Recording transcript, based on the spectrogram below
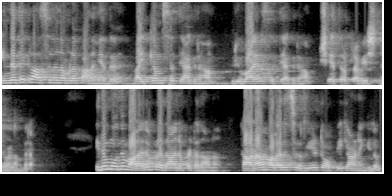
ഇന്നത്തെ ക്ലാസ്സിൽ നമ്മൾ പറഞ്ഞത് വൈക്കം സത്യാഗ്രഹം ഗുരുവായൂർ സത്യാഗ്രഹം ക്ഷേത്രപ്രവേശന വിളംബരം. ഇത് മൂന്നും വളരെ പ്രധാനപ്പെട്ടതാണ്. കാണാൻ വളരെ ചെറിയ ടോപ്പിക് ആണെങ്കിലും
